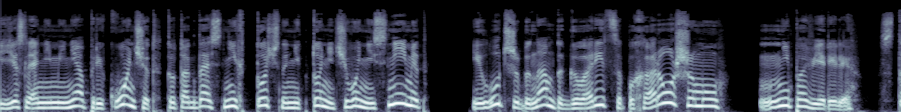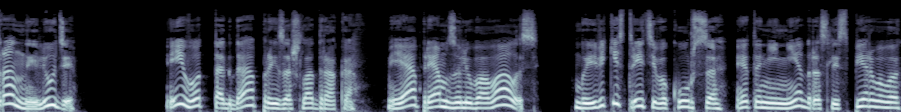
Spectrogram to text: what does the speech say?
если они меня прикончат, то тогда с них точно никто ничего не снимет, и лучше бы нам договориться по-хорошему. Не поверили. Странные люди. И вот тогда произошла драка. Я прям залюбовалась. Боевики с третьего курса — это не недоросли с первого,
